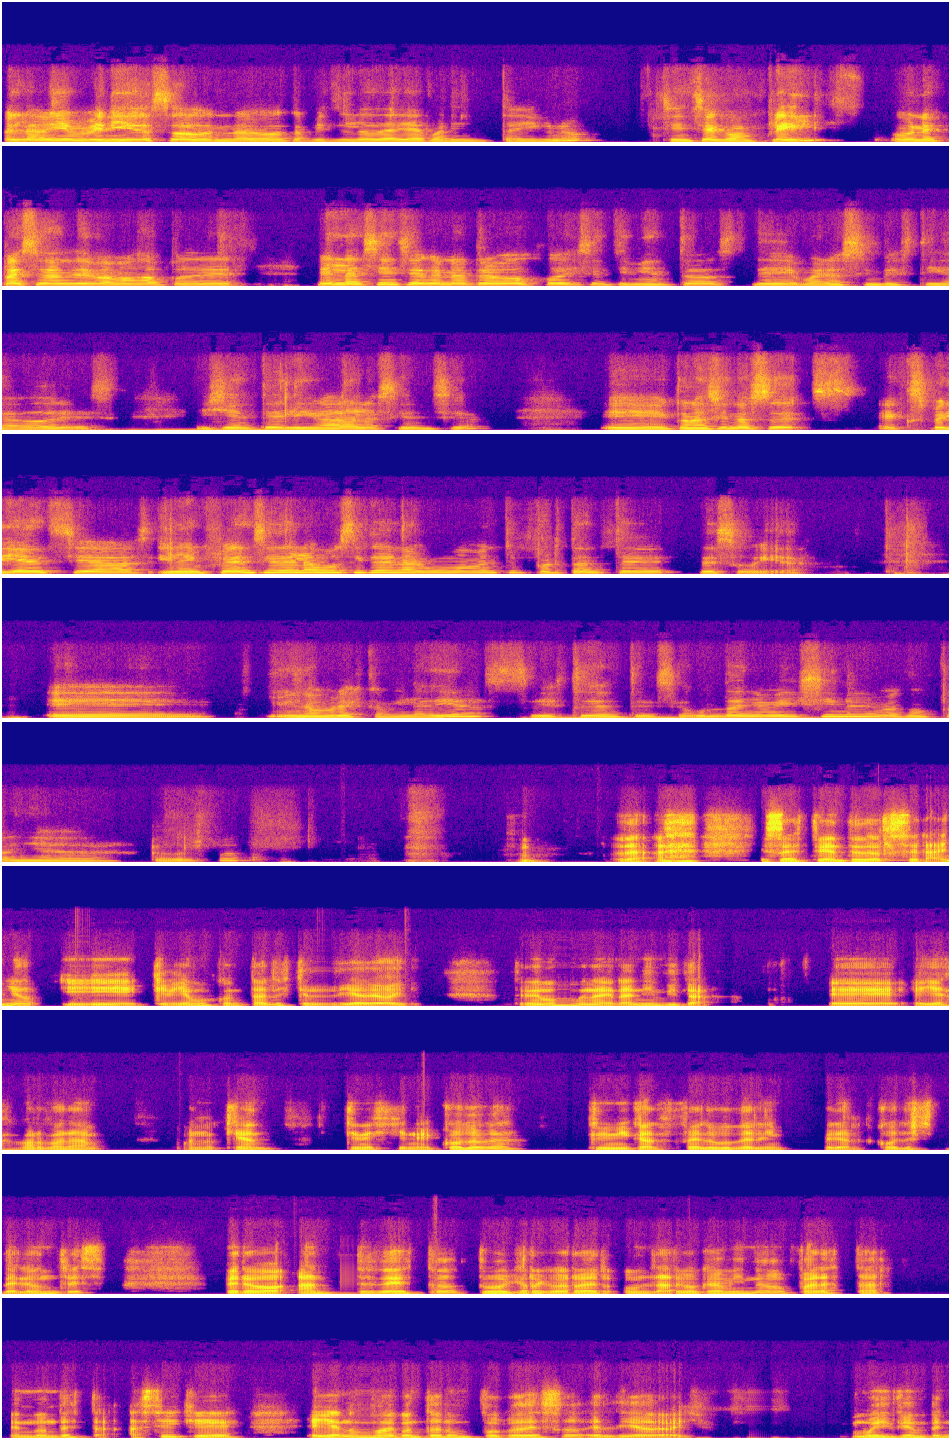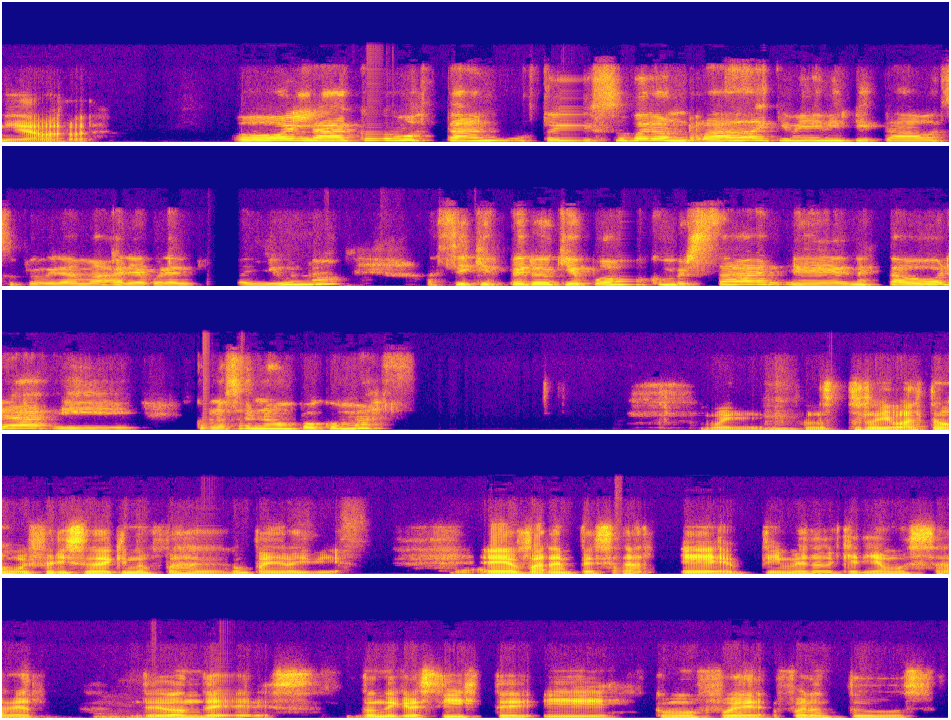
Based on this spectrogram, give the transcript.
Hola, bienvenidos a un nuevo capítulo de Área 41, Ciencia con Playlist, un espacio donde vamos a poder ver la ciencia con otros ojos y sentimientos de buenos investigadores y gente ligada a la ciencia, eh, conociendo sus experiencias y la influencia de la música en algún momento importante de su vida. Eh, mi nombre es Camila Díaz, soy estudiante de segundo año de medicina y me acompaña Rodolfo. Hola, yo soy estudiante de tercer año y queríamos contarles que el día de hoy tenemos una gran invitada. Eh, ella es Bárbara Manukian, quien es ginecóloga, clinical fellow del Imperial College de Londres, pero antes de esto tuvo que recorrer un largo camino para estar en donde está. Así que ella nos va a contar un poco de eso el día de hoy. Muy bienvenida, Bárbara. Hola, ¿cómo están? Estoy súper honrada que me hayan invitado a su programa Área 41, así que espero que podamos conversar eh, en esta hora y conocernos un poco más. Muy bien, nosotros igual estamos muy felices de que nos puedas acompañar hoy día. Eh, para empezar, eh, primero queríamos saber de dónde eres, dónde creciste y cómo fue, fueron tus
